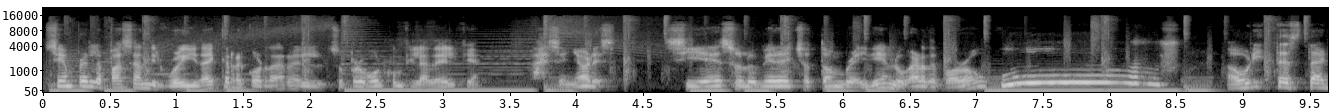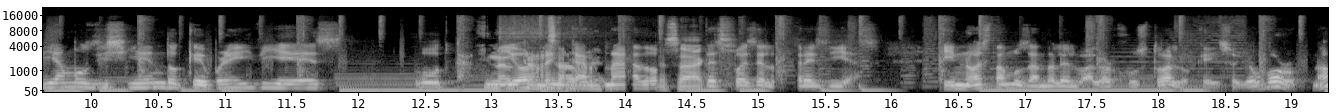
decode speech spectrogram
siempre le pasa a Andy Reid, hay que recordar el Super Bowl con Filadelfia. Ay, señores, si eso lo hubiera hecho Tom Brady en lugar de Burrow, uh, ahorita estaríamos diciendo que Brady es puta, Dios reencarnado Exacto. después de los tres días. Y no estamos dándole el valor justo a lo que hizo Joe Burrow, ¿no?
